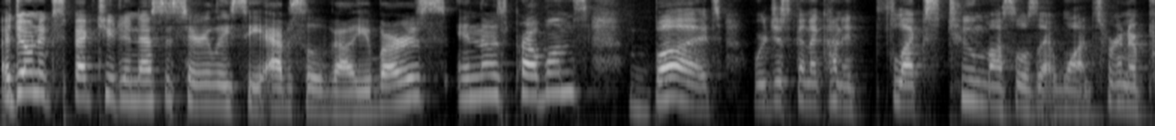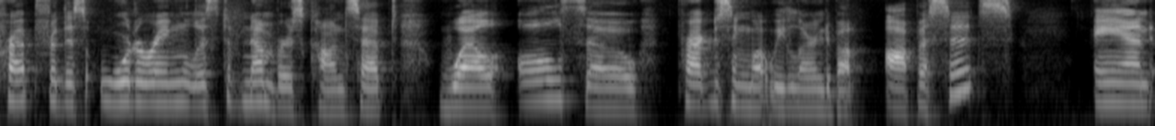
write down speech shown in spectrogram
I don't expect you to necessarily see absolute value bars in those problems, but we're just going to kind of flex two muscles at once. We're going to prep for this ordering list of numbers concept while also practicing what we learned about opposites and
